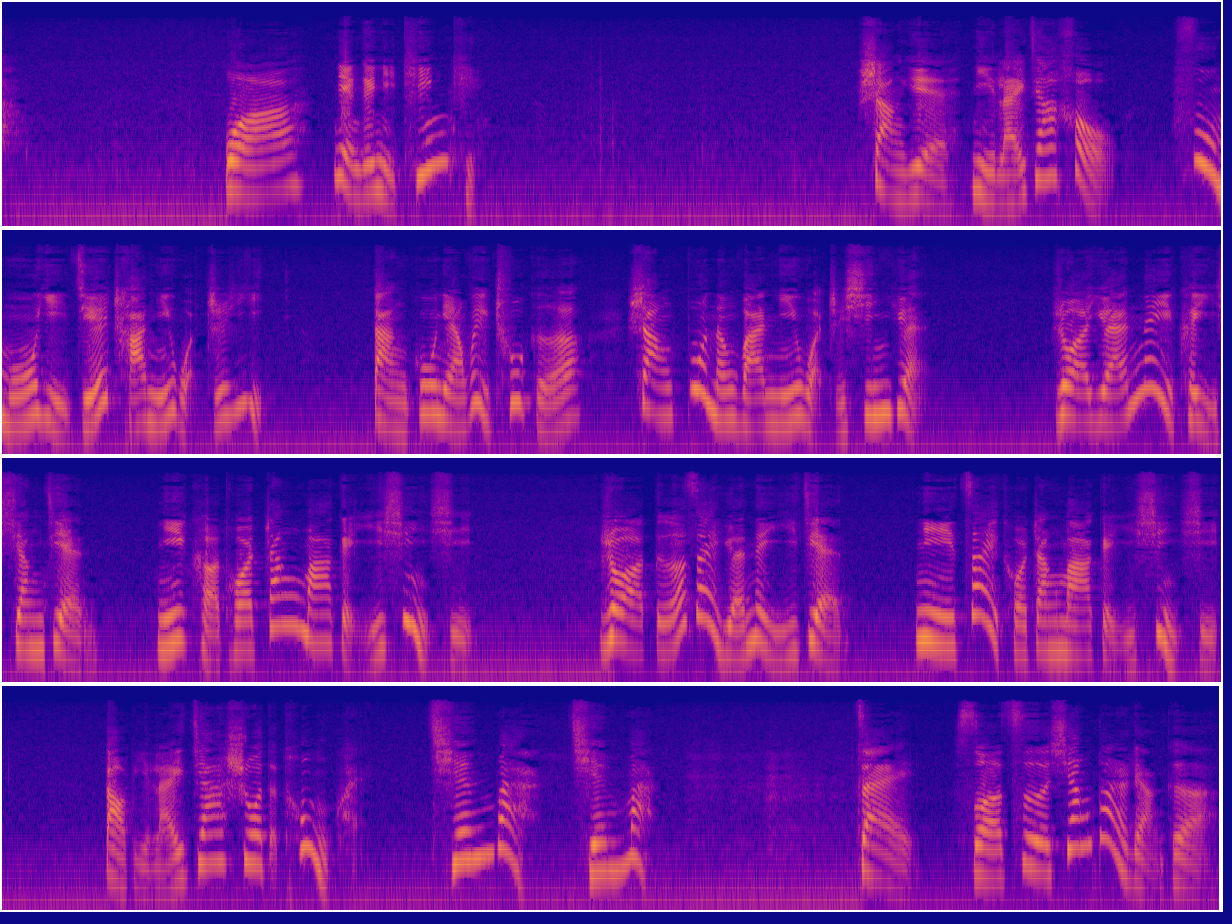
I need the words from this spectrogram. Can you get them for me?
我念给你听听。上月你来家后，父母已觉察你我之意，但姑娘未出阁，尚不能完你我之心愿。若园内可以相见，你可托张妈给一信息；若得在园内一见，你再托张妈给一信息，倒比来家说的痛快，千万千万。在。所赐香袋两个，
